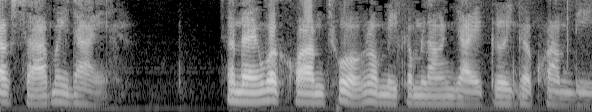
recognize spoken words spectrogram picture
รักษาไม่ได้ แสดงว่าความชั่วเรามีกำลังใหญ่เกินกับความดี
